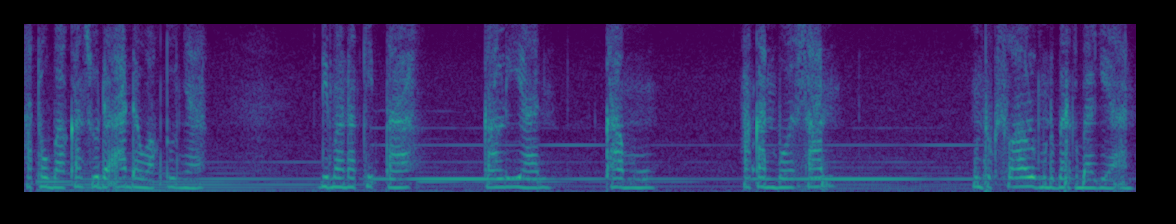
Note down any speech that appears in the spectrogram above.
atau bahkan sudah ada waktunya di mana kita, kalian, kamu akan bosan untuk selalu menebar kebahagiaan.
